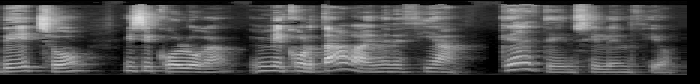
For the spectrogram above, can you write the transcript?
De hecho, mi psicóloga me cortaba y me decía, quédate en silencio,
